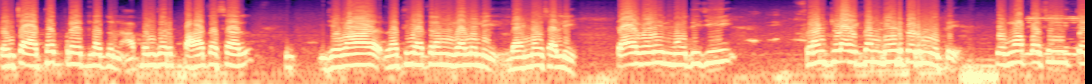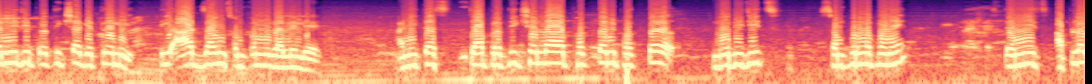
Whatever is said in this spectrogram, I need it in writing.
त्यांच्या अथक प्रयत्नातून आपण जर पाहत असाल जेव्हा रथयात्रा निघालेली ब्याण्णव साली त्यावेळी मोदीजी फ्रंटला एकदम लीड करून होते. तेव्हापासून त्यांनी जी प्रतीक्षा घेतलेली ती आज जाऊन संपन्न झालेली आहे. आणि त्या त्या प्रतीक्षेला फक्त आणि फक्त मोदीजीच संपूर्णपणे त्यांनी आपलं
